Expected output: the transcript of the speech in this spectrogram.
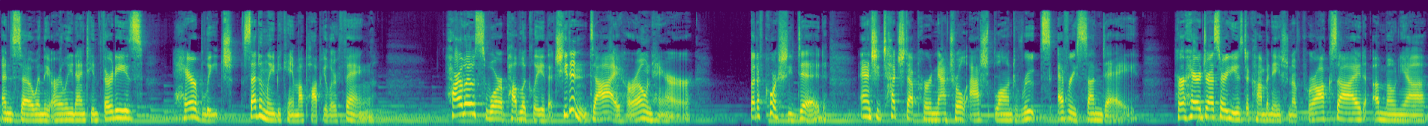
and so in the early 1930s, hair bleach suddenly became a popular thing. Harlow swore publicly that she didn't dye her own hair. But of course she did, and she touched up her natural ash blonde roots every Sunday. Her hairdresser used a combination of peroxide, ammonia,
